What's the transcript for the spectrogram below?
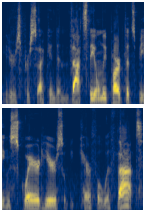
meters per second and that's the only part that's being squared here so be careful with that.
